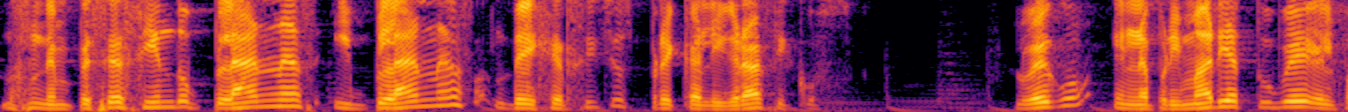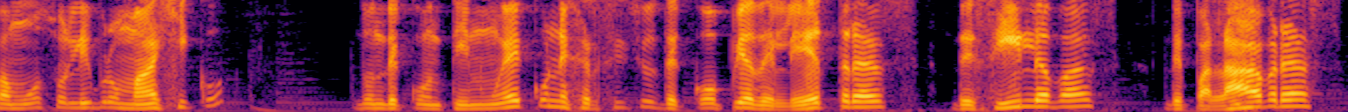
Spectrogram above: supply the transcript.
donde empecé haciendo planas y planas de ejercicios precaligráficos. Luego, en la primaria tuve el famoso libro mágico, donde continué con ejercicios de copia de letras, de sílabas, de palabras.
